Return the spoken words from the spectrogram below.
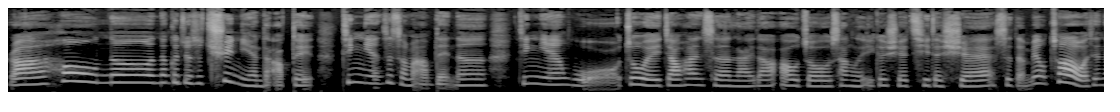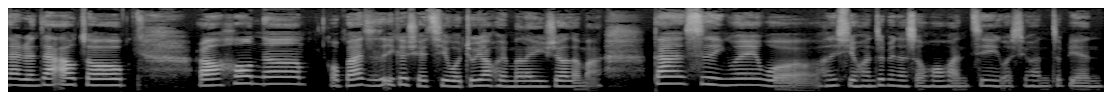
然后呢，那个就是去年的 update。今年是什么 update 呢？今年我作为交换生来到澳洲上了一个学期的学。是的，没有错，我现在人在澳洲。然后呢，我本来只是一个学期我就要回 Malaysia 了嘛，但是因为我很喜欢这边的生活环境，我喜欢这边，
